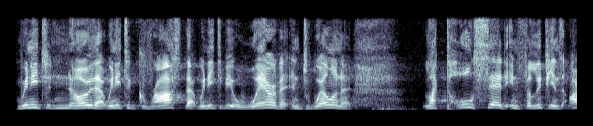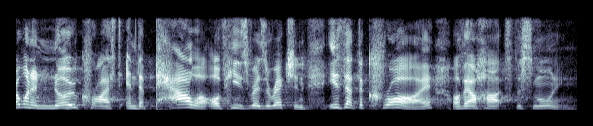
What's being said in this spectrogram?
We need to know that. We need to grasp that. We need to be aware of it and dwell on it. Like Paul said in Philippians, I want to know Christ and the power of his resurrection. Is that the cry of our hearts this morning?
